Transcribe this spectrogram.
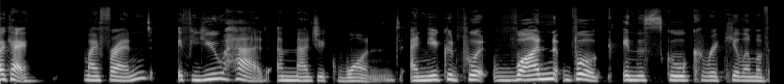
Okay, my friend, if you had a magic wand and you could put one book in the school curriculum of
